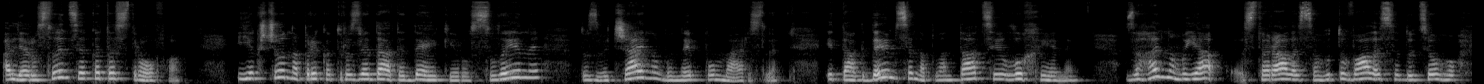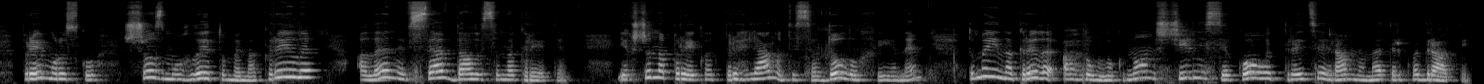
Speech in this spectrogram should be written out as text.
а для рослин це катастрофа. І якщо, наприклад, розглядати деякі рослини, то, звичайно, вони померзли. І так, дивимося на плантацію лохини. В загальному я старалася, готувалася до цього приморозку, що змогли, то ми накрили, але не все вдалося накрити. Якщо, наприклад, приглянутися до лохини, то ми її накрили агроволокном, щільність якого 30 грам на метр квадратний.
